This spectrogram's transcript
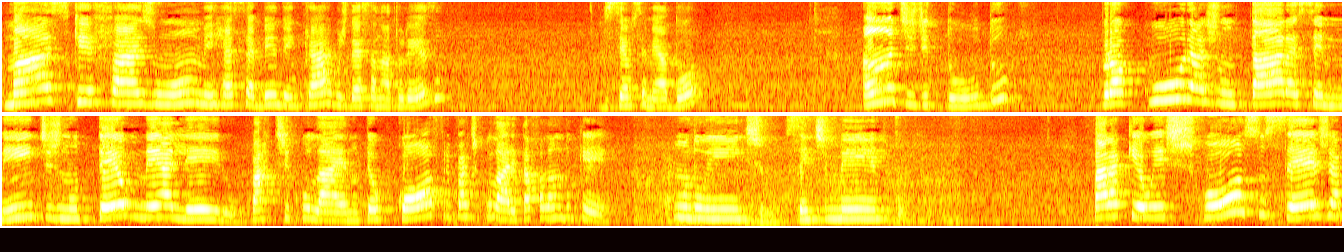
Mas que faz um homem recebendo encargos dessa natureza? De ser um semeador? Antes de tudo, Procura juntar as sementes no teu mealheiro particular, é no teu cofre particular. Ele está falando do quê? Mundo íntimo, sentimento. Para que o esforço seja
